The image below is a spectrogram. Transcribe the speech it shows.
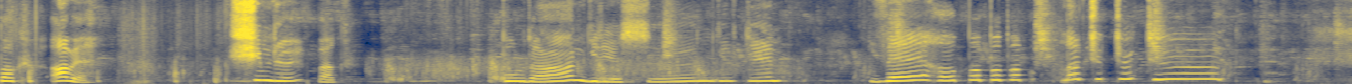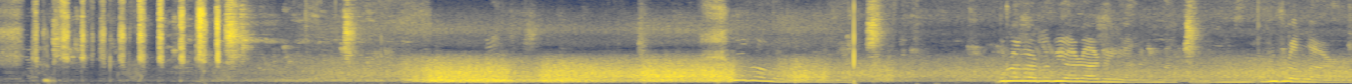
Bak abi. Şimdi bak. Buradan giriyorsun. Girdin. Ve hop hop hop hop. Lan çık çık çık. Çık çık çık çık çık çık çık çık. Şuralarda. Buralarda bir yerlerden geldim ben. Buralarda.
